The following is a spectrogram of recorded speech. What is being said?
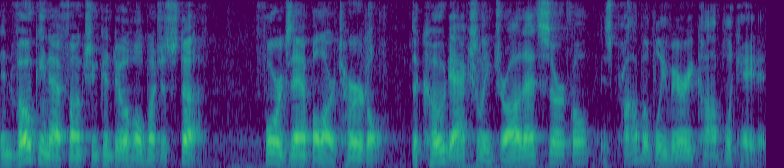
invoking that function can do a whole bunch of stuff. For example, our turtle. The code to actually draw that circle is probably very complicated.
